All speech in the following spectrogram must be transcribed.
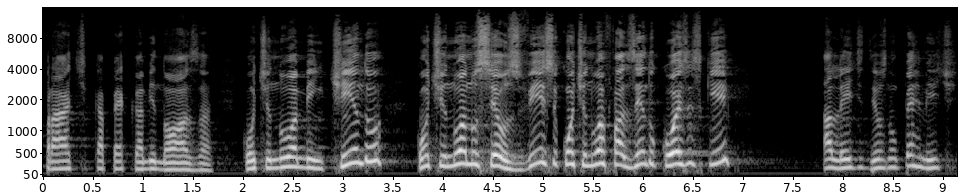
prática pecaminosa. Continua mentindo, continua nos seus vícios, continua fazendo coisas que a lei de Deus não permite.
